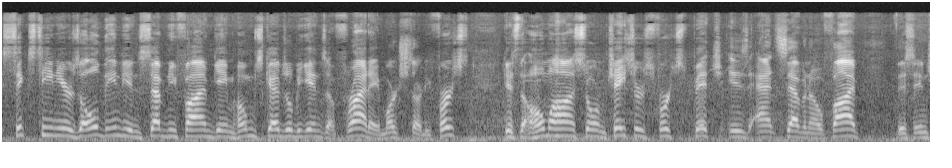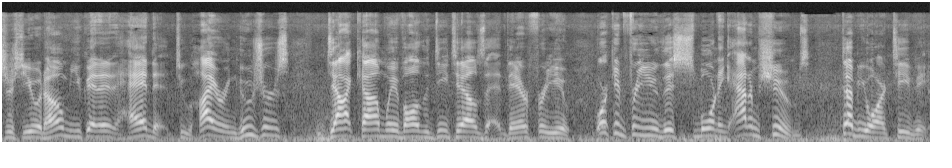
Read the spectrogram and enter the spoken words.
16 years old. The Indians 75 game home schedule begins Friday, March 31st. Gets the Omaha Storm Chasers. First pitch is at 7.05. this interests you at home, you can head to hiringhoosiers.com. We have all the details there for you. Working for you this morning, Adam Schumes, WRTV.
